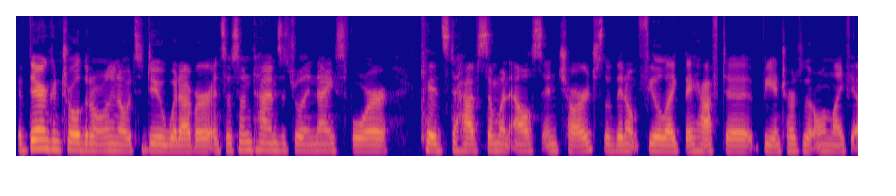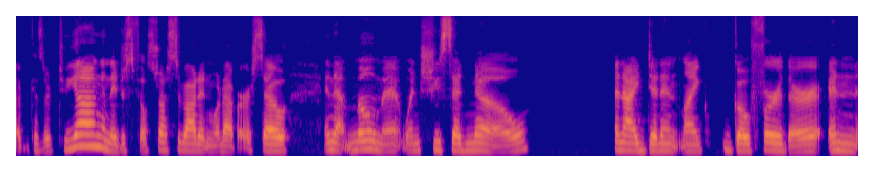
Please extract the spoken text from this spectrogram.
if they're in control they don't really know what to do whatever and so sometimes it's really nice for kids to have someone else in charge so they don't feel like they have to be in charge of their own life yet because they're too young and they just feel stressed about it and whatever so in that moment when she said no and I didn't like go further and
